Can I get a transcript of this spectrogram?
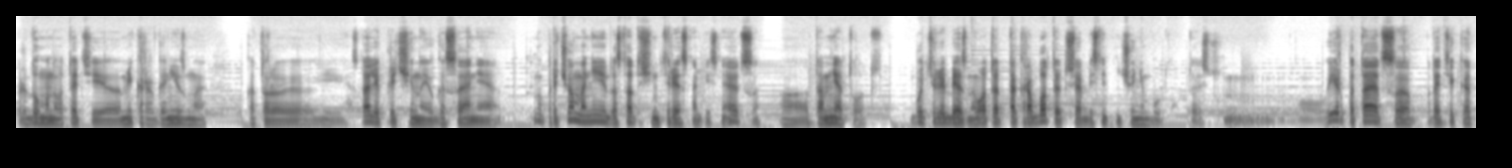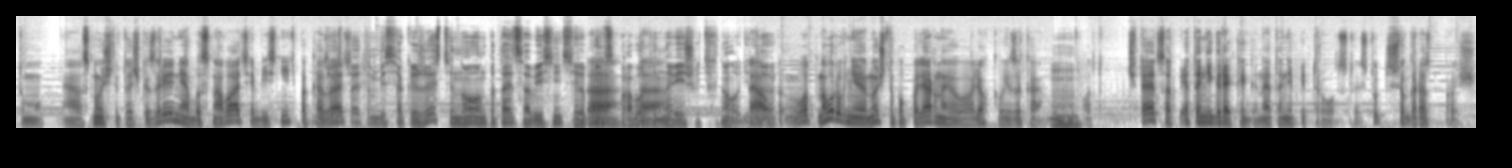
придуманы вот эти э, микроорганизмы, которые и стали причиной угасания. Ну, причем они достаточно интересно объясняются. А, Там нет вот будьте любезны, вот это так работает, все, объяснить ничего не буду. То есть Уир пытается подойти к этому а, с научной точки зрения, обосновать, объяснить, Ну, показать. есть поэтому без всякой жести, но он пытается объяснить э, Да, принцип работы да. новейших технологий. Да, Так. вот, на уровне научно-популярного легкого языка. Мгм. Вот. Читается, это не Грег Иган, это не Питер Уотс. То есть тут все гораздо проще.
